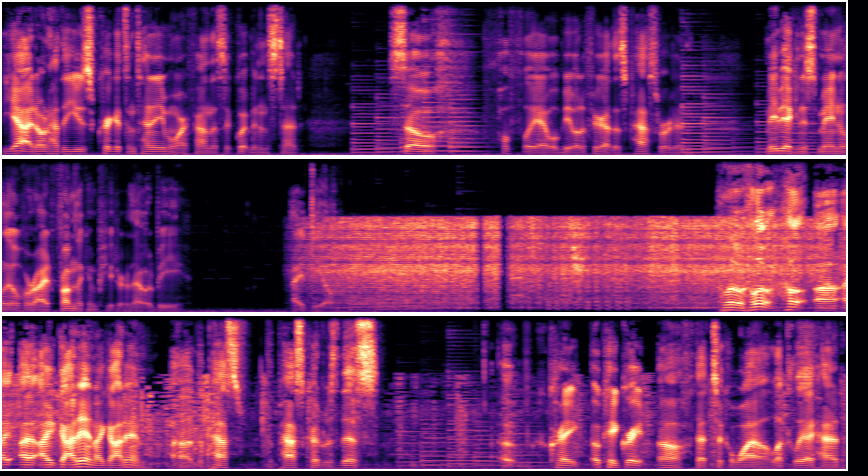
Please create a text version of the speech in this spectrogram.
yeah, I don't have to use Cricket's antenna anymore. I found this equipment instead. So hopefully I will be able to figure out this password and maybe I can just manually override from the computer. That would be ideal. Hello, hello, hello. Uh, I, I, I got in. I got in. Uh, the pass the passcode was this. Uh, great. Okay, great. Oh, that took a while. Luckily, I had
